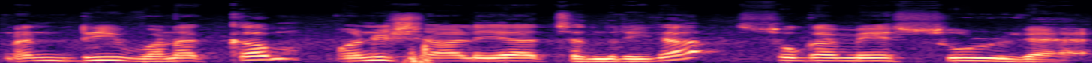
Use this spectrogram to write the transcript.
நன்றி வணக்கம். மனுஷாலியா சந்திரிகா சுகமே சூழ்க.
